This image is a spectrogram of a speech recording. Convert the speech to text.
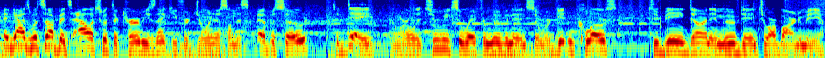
Hey guys, what's up? It's Alex with the Kirby's. Thank you for joining us on this episode today. And we're only two weeks away from moving in, so we're getting close to being done and moved into our barndominium.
